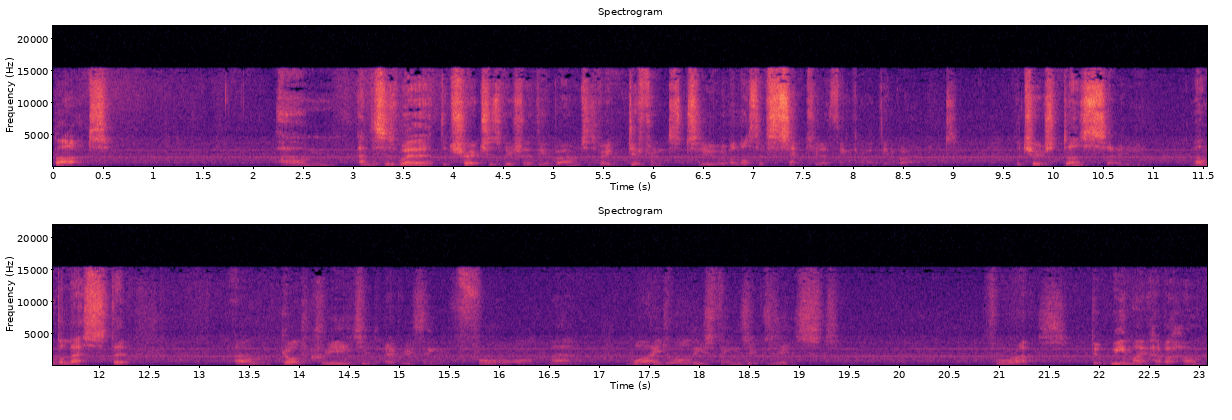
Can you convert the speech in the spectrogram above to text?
But, um, and this is where the church's vision of the environment is very different to a lot of secular thinking about the environment. The church does say, nonetheless, that um, God created everything for man. Why do all these things exist? For us, that we might have a home,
